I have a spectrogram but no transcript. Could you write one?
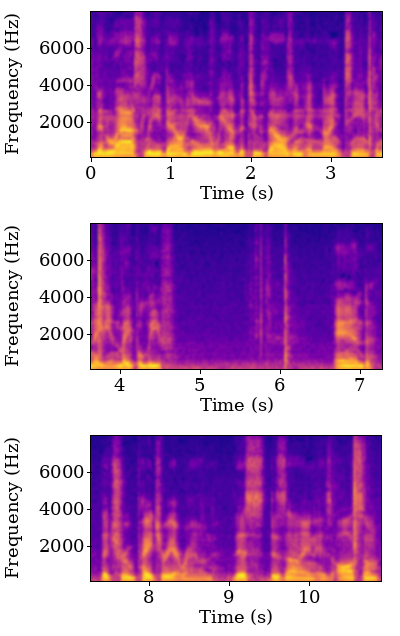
then lastly, down here, we have the 2019 Canadian Maple Leaf and the True Patriot round. This design is awesome.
